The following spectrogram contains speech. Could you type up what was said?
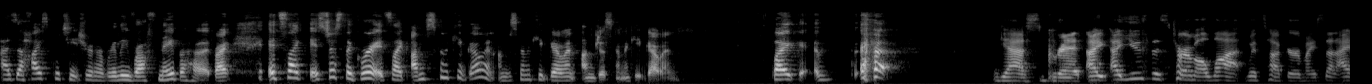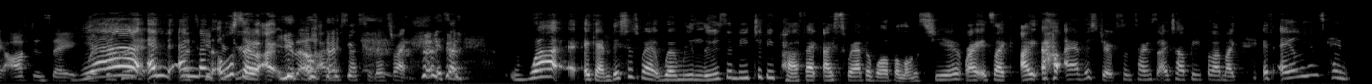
as a high school teacher in a really rough neighborhood, right? It's like it's just the grit. It's like I'm just gonna keep going. I'm just gonna keep going. I'm just gonna keep going. Like Yes, grit. I, I use this term a lot with Tucker, my son. I often say, yeah, and and then also, I, you know, I'm obsessed with this. Right? It's like, what again? This is where when we lose the need to be perfect, I swear the world belongs to you. Right? It's like I I have this joke sometimes that I tell people. I'm like, if aliens came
